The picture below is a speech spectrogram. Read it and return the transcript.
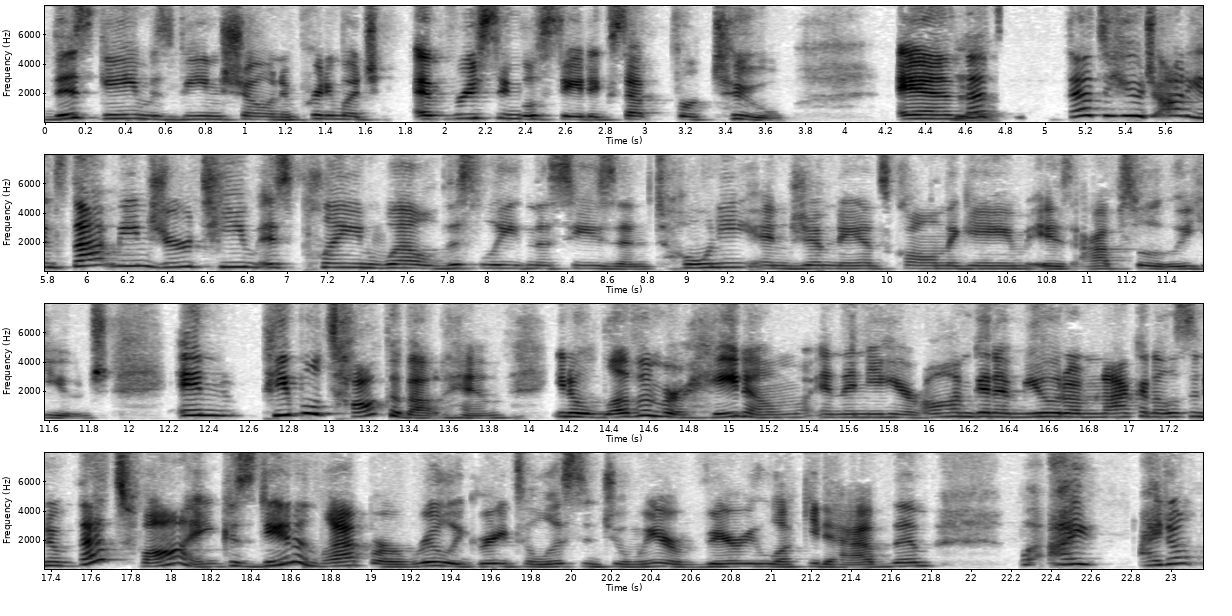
this game is being shown in pretty much every single state except for two, and Yeah. that's that's a huge audience. That means your team is playing well this late in the season. Tony and Jim Nantz calling the game is absolutely huge. And people talk about him, you know, love him or hate him. And then you hear, oh, I'm going to mute him. I'm not going to listen to him. That's fine because Dan and Lap are really great to listen to. And we are very lucky to have them. But I, I don't,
